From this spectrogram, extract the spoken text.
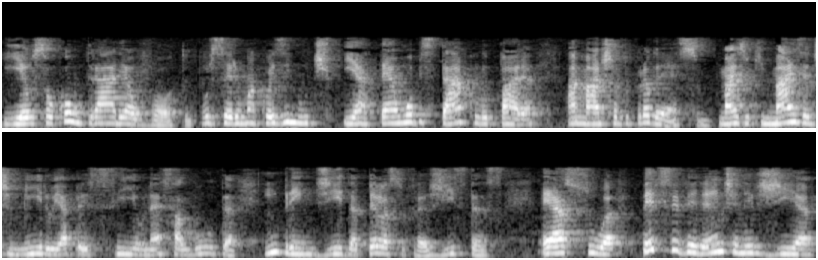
e eu sou contrária ao voto, por ser uma coisa inútil e até um obstáculo para a marcha do progresso. Mas o que mais admiro e aprecio nessa luta empreendida pelas sufragistas é a sua perseverante energia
